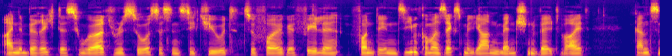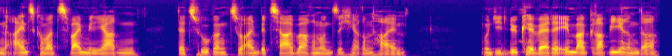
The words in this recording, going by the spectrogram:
Einem Bericht des World Resources Institute zufolge fehle von den 7,6 Milliarden Menschen weltweit ganzen 1,2 Milliarden der Zugang zu einem bezahlbaren und sicheren Heim. Und die Lücke werde immer gravierender,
